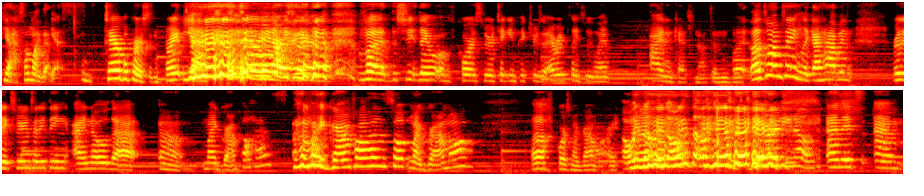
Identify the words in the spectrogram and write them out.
Yeah, something like that. Yes. Terrible person, right? Yes. terrible Yeah, yeah, person. but she, they were, of course, we were taking pictures of every place we went. I didn't catch nothing, but that's what I'm saying. Like, I haven't really experienced anything. I know that um, my grandpa has. my grandpa has told my grandma. Uh, of course, my grandma, right? Always, the, it's always the OGs. They already know. and it's um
